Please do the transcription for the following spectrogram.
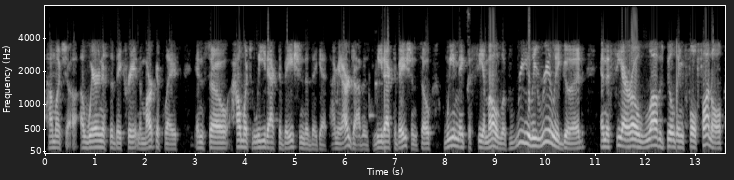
how much uh, awareness did they create in the marketplace, and so how much lead activation did they get? I mean, our job is lead activation, so we make the CMO look really, really good, and the CRO loves building full funnel.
